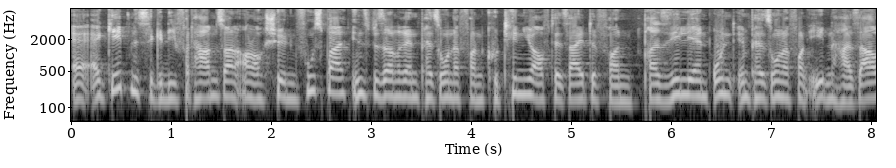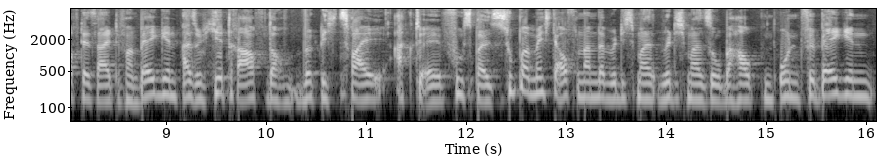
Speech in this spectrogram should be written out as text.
Ergebnisse geliefert haben, sondern auch noch schönen Fußball, insbesondere in Persona von Coutinho auf der Seite von Brasilien und in Persona von Eden Hazard auf der Seite von Belgien. Also hier trafen doch wirklich zwei aktuell Fußball-Supermächte aufeinander, würde ich mal, würde ich mal so behaupten. Und für Belgien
